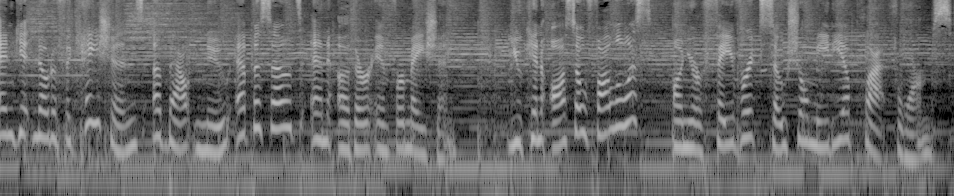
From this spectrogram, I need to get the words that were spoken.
and get notifications about new episodes and other information. You can also follow us on your favorite social media platforms.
